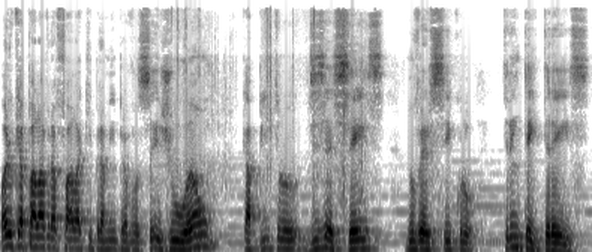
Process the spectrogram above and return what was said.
Olha o que a palavra fala aqui para mim, para vocês, João, capítulo 16, no versículo 33.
